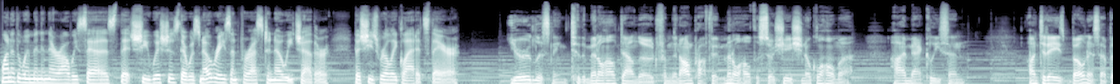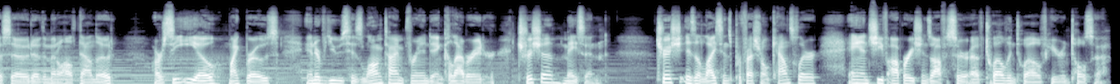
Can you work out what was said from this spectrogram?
One of the women in there always says that she wishes there was no reason for us to know each other, but she's really glad it's there. You're listening to the Mental Health Download from the nonprofit Mental Health Association Oklahoma. I'm Matt Gleason. On today's bonus episode of the Mental Health Download, our CEO, Mike Brose, interviews his longtime friend and collaborator, Trisha Mason. Trish is a licensed professional counselor and chief operations officer of 12 and 12 here in Tulsa.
